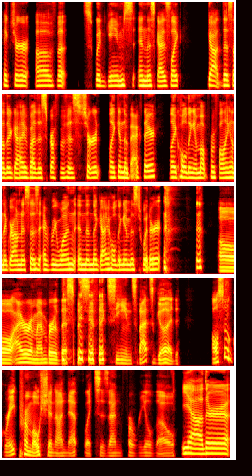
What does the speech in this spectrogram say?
picture of uh, Squid Games, and this guy's like got this other guy by the scruff of his shirt, like in the back there, like holding him up from falling on the ground. And it says everyone, and then the guy holding him is Twitter. Oh, I remember this specific scene. So that's good. Also, great promotion on Netflix's end for real, though. Yeah, they're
